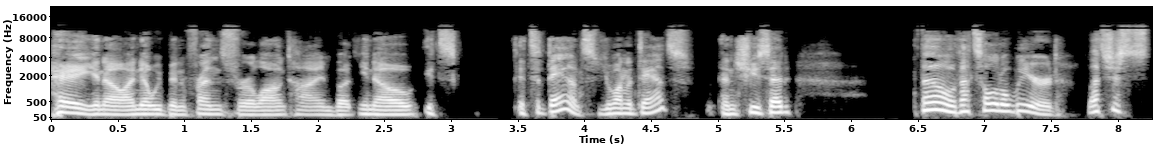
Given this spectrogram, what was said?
"Hey, you know, I know we've been friends for a long time, but you know, it's it's a dance. You want to dance?" And she said, no, that's a little weird. Let's just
